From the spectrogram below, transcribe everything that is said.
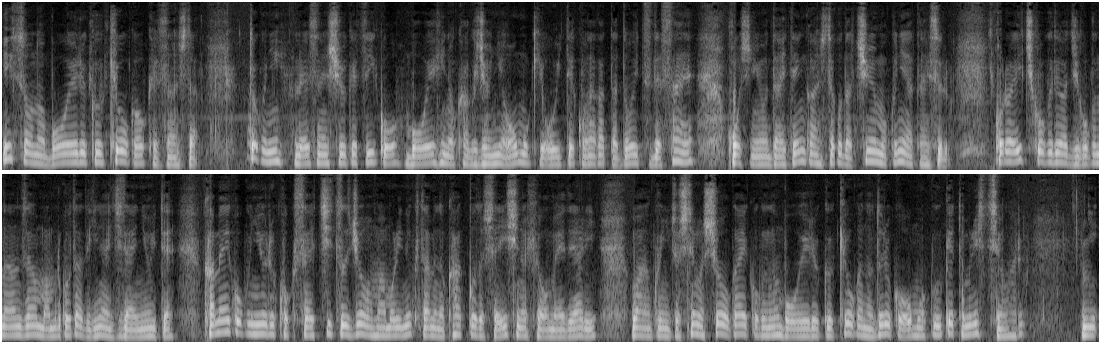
一層の防衛力強化を決断した。特に冷戦終結以降、防衛費の拡充に重きを置いてこなかったドイツでさえ、方針を大転換したことは注目に値する。これは一国では自国の安全を守ることはできない時代において、加盟国による国際秩序を守り抜くための確固とした意思の表明であり、我が国としても小外国の防衛力強化の努力を重く受け止める必要がある。2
